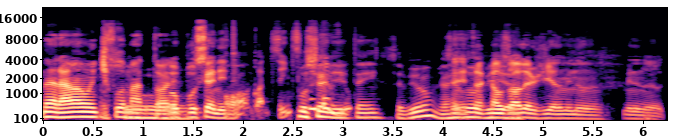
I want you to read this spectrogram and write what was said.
Não, era um anti-inflamatório. Ou Pulcianita. Ó, 450 mil. Pulcianita, hein? Você viu? Já Pulcianita resolvi. causou ó. alergia no menino. menino.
